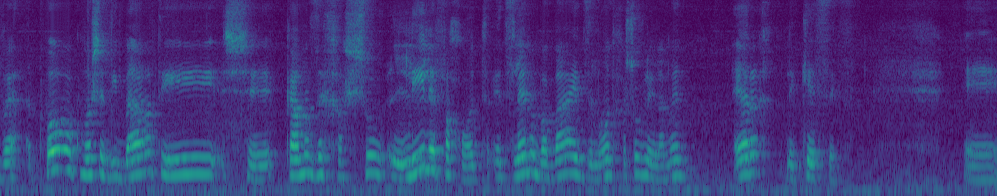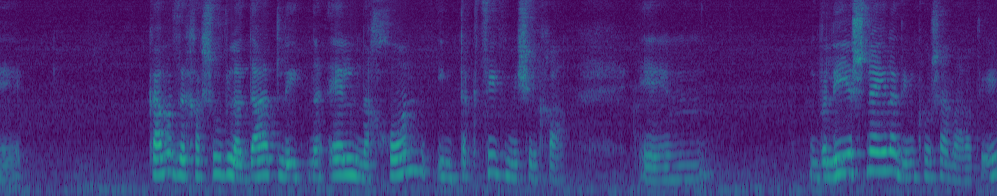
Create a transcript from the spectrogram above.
ופה, כמו שדיברתי, שכמה זה חשוב, לי לפחות, אצלנו בבית זה מאוד חשוב ללמד ערך לכסף. אה, כמה זה חשוב לדעת להתנהל נכון עם תקציב משלך. אה, ולי יש שני ילדים, כמו שאמרתי.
